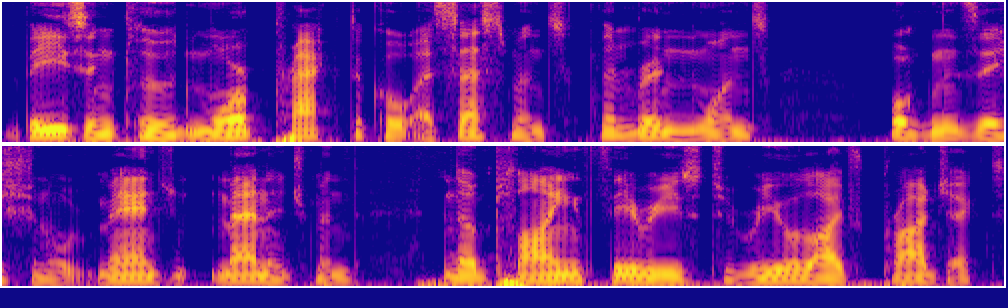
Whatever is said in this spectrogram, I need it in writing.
These include more practical assessments than written ones, organizational man- management, and applying theories to real life projects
